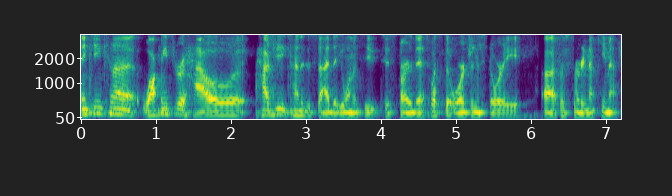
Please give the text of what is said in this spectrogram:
And can you kind of walk me through how how did you kind of decide that you wanted to to start this? What's the origin story uh, for starting up Keymash?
